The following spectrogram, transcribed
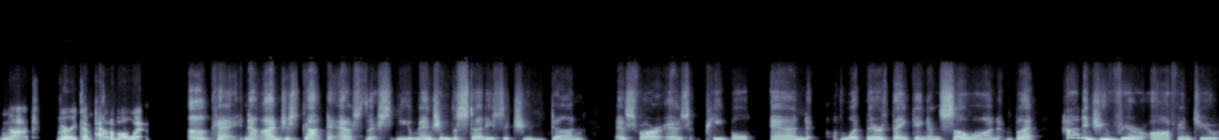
not very compatible with. Okay. Now I've just got to ask this. You mentioned the studies that you've done as far as people and what they're thinking and so on, but how did you veer off into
